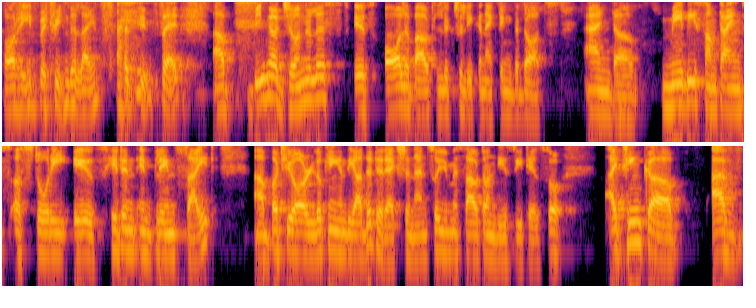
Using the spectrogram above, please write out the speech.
or read between the lines, as you said. Uh, being a journalist is all about literally connecting the dots. And uh, maybe sometimes a story is hidden in plain sight, uh, but you're looking in the other direction. And so you miss out on these details. So I think uh, I've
